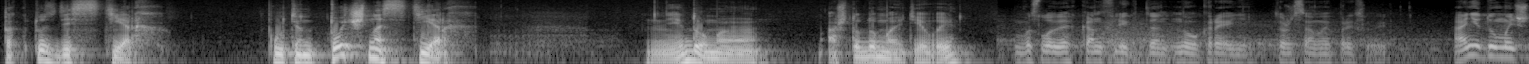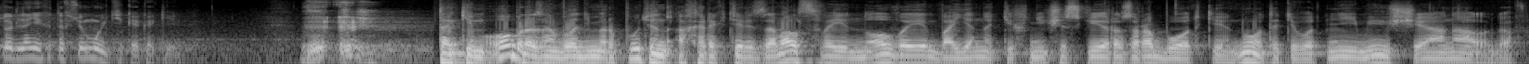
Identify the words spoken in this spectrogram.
Так кто здесь стерх? Путин точно стерх? Не думаю. А что думаете вы? В условиях конфликта на Украине то же самое происходит. Они думают, что для них это все мультики какие. Таким образом, Владимир Путин охарактеризовал свои новые военно-технические разработки. Ну, вот эти вот не имеющие аналогов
